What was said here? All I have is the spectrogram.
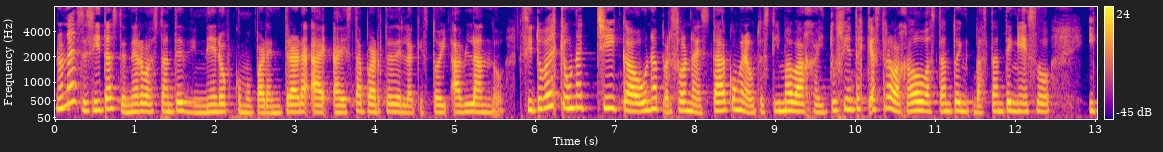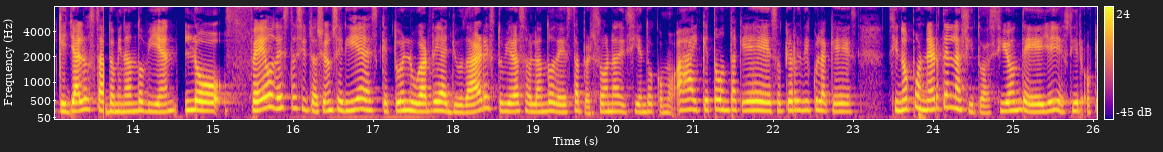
No necesitas tener bastante dinero como para entrar a, esta parte de la que estoy hablando. Si tú ves que una chica o una persona está con la autoestima baja y tú sientes que has trabajado bastante en, bastante en eso y que ya lo está dominando bien, lo feo de esta situación sería es que tú en lugar de ayudar estuvieras hablando de esta persona diciendo como, ay, qué tonta que es o qué ridícula que es, sino ponerte en la situación de ella y decir, ok,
